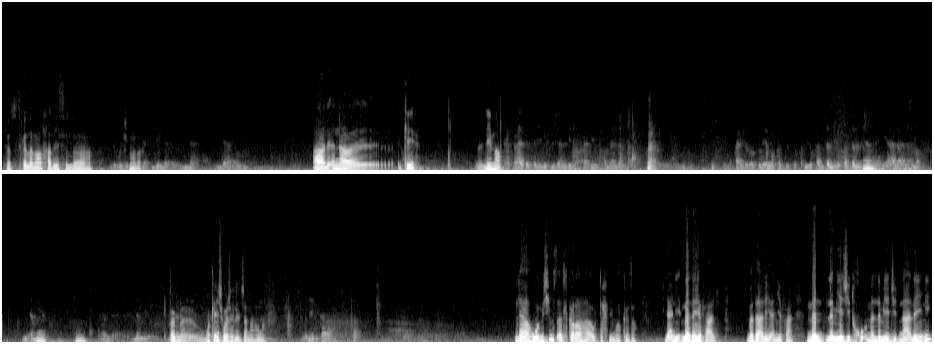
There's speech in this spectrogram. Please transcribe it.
تتكلم عن حديث ال شنو هذا آه لأن كيف؟ لما؟ عادة القاعدة الأصولية يقدم يقدم على النص طيب ما كاينش وجه للجمع هنا. لا هو مش مسألة الكراهة أو التحريم أو كذا. يعني ماذا يفعل؟ ماذا عليه أن يفعل؟ من لم يجد خ... من لم يجد نعلين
